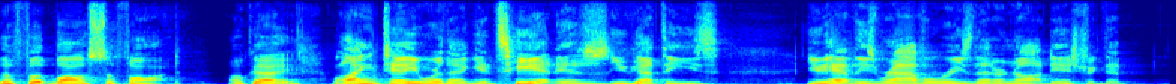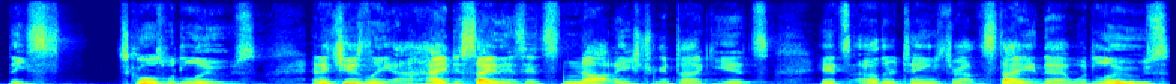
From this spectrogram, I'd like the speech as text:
the football savant. Okay, well, I can tell you where that gets hit is you got these, you have these rivalries that are not district that these schools would lose, and it's usually I hate to say this, it's not Eastern Kentucky, it's it's other teams throughout the state that would lose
